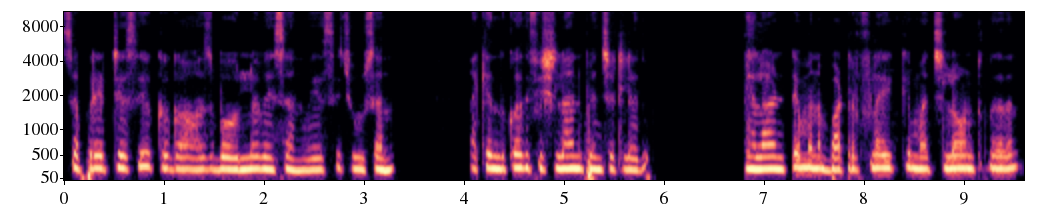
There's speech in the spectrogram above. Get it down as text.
సెపరేట్ చేసి ఒక గాజు బౌల్‌లో వేశాను. వేసి చూసాను. నాకెందుకో అది ఫిష్‌లా అనిపించట్లేదు. ఎలా అంటే మన బటర్‌ఫ్లైకి మధ్యలో ఉంటుంది కదండి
